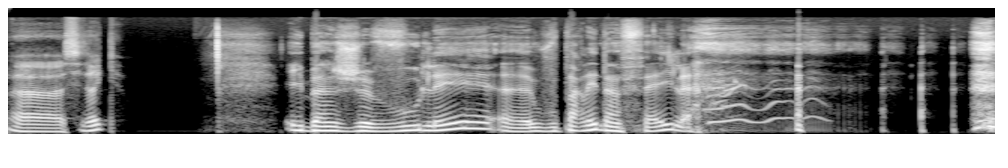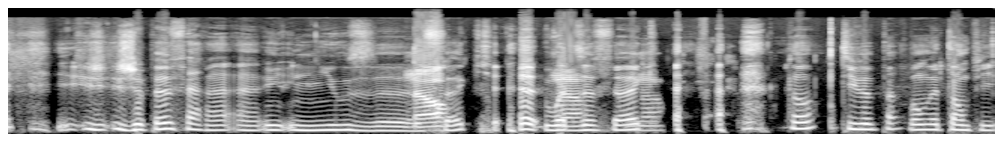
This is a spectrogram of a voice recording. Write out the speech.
euh, Cédric? Eh ben, je voulais euh, vous parler d'un fail. Je peux faire un- un- une news euh, Non. fuck? What Non, the fuck? Non. Non, tu veux pas? Bon, mais tant pis.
